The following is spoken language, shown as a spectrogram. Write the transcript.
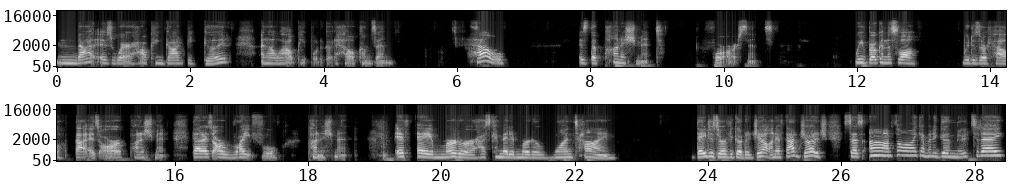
And that is where how can God be good and allow people to go to hell comes in. Hell is the punishment for our sins. We've broken this law we deserve hell. That is our punishment. That is our rightful punishment. If a murderer has committed murder one time, they deserve to go to jail. And if that judge says, oh, I'm feeling like I'm in a good mood today,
